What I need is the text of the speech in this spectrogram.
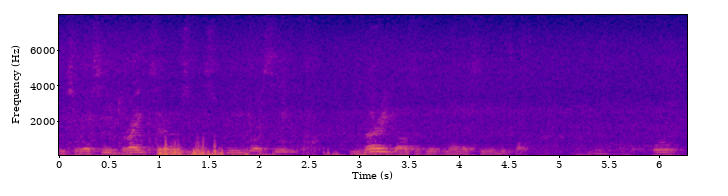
We will see breakthroughs, we will see miracles that we've never seen before. Cool.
